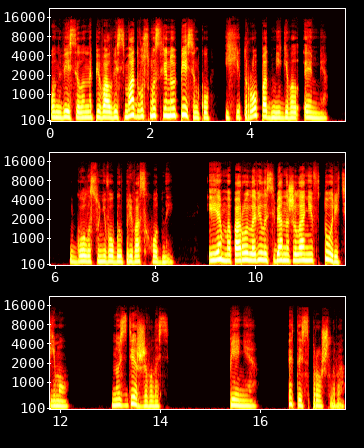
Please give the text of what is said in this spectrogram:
Он весело напевал весьма двусмысленную песенку и хитро подмигивал Эмме. Голос у него был превосходный, и Эмма порой ловила себя на желании вторить ему, но сдерживалась. Пение — это из прошлого.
